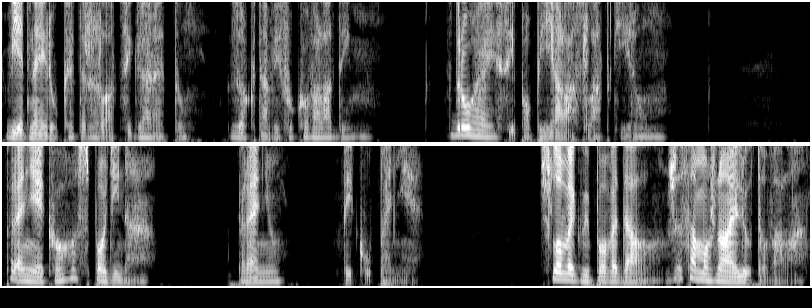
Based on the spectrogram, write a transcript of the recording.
V jednej ruke držala cigaretu, z okna vyfukovala dym v druhej si popíjala sladký rum. Pre niekoho spodina, pre ňu vykúpenie. Človek by povedal, že sa možno aj ľutovala,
